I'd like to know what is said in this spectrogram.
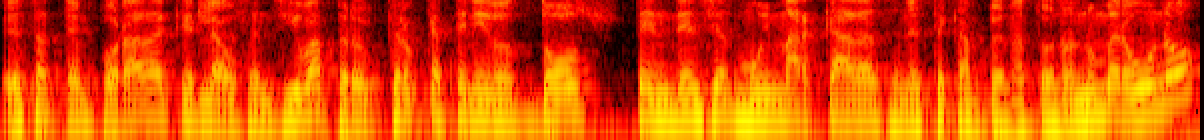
esta temporada que es la ofensiva, pero creo que ha tenido dos tendencias muy marcadas en este campeonato, ¿no? Número uno,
